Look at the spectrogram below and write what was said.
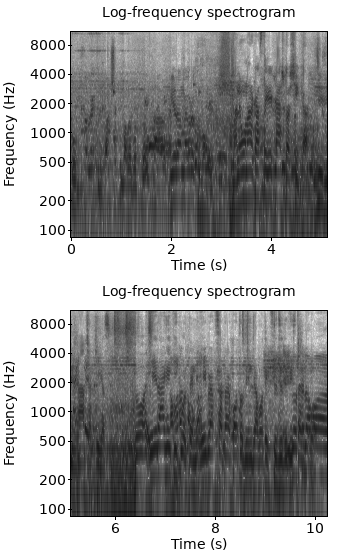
খুব পাকশাক খুব ভালো করতো আর বিয়ে রান্না করে খুব ভালো মানে ওনার কাছ থেকে কাজটা শিখা? জি, জি। আচ্ছা ঠিক আছে। তো এর আগে কি করতেন? এই ব্যবসাটা কতদিন যাবত একটু যদি বিস্তারিত আমার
